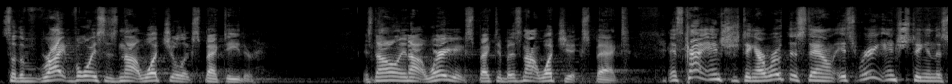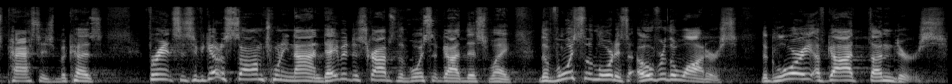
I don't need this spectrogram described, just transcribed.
So the right voice is not what you'll expect either. It's not only not where you expect it, but it's not what you expect. And it's kind of interesting. I wrote this down. It's very interesting in this passage because, for instance, if you go to Psalm 29, David describes the voice of God this way The voice of the Lord is over the waters. The glory of God thunders.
